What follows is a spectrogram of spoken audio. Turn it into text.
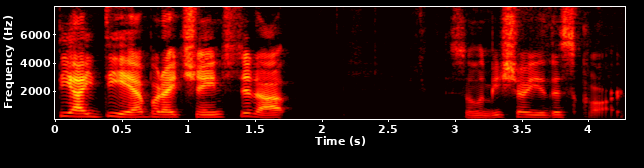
the idea, but I changed it up. So let me show you this card.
